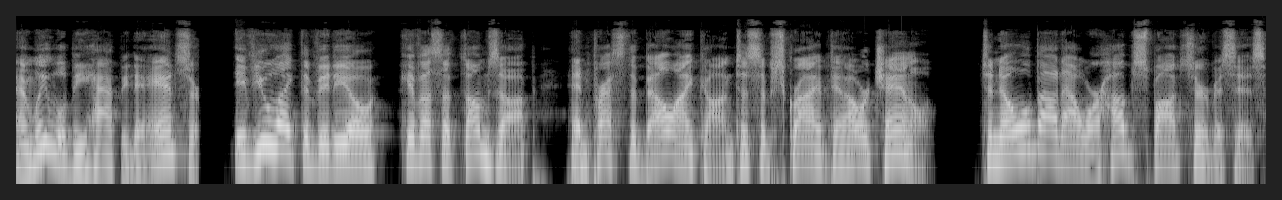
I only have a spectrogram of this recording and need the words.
and we will be happy to answer. If you like the video, give us a thumbs up and press the bell icon to subscribe to our channel. To know about our HubSpot services,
